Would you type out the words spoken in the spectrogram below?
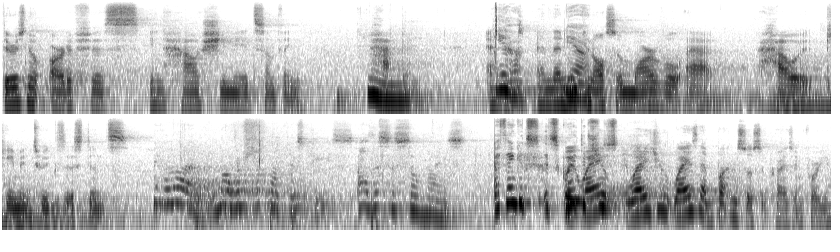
there is no artifice in how she made something happen. And, Hmm. Yeah, and then yeah. we can also marvel at how it came into existence. Oh my God, no, let's talk about this piece. Oh, this is so nice. I think it's it's Wait, great that why, she's. why did you, why is that button so surprising for you?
